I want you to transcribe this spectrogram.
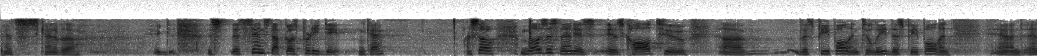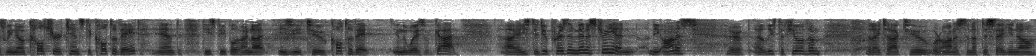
It's kind of a. This, this sin stuff goes pretty deep, okay? So Moses then is, is called to uh, this people and to lead this people. And, and as we know, culture tends to cultivate, and these people are not easy to cultivate in the ways of God. Uh, I used to do prison ministry, and the honest, or at least a few of them that I talked to, were honest enough to say, you know,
